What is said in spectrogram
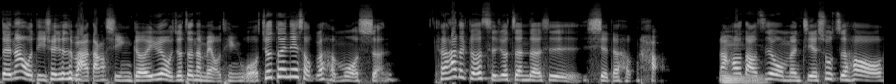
对，那我的确就是把它当新歌，因为我就真的没有听过，就对那首歌很陌生。可他的歌词就真的是写得很好，然后导致我们结束之后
